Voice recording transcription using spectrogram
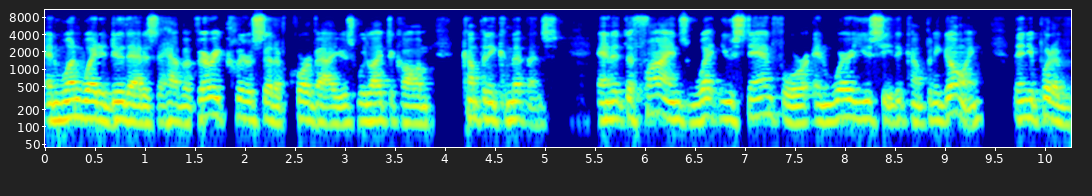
And one way to do that is to have a very clear set of core values. We like to call them company commitments. And it defines what you stand for and where you see the company going. Then you put a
